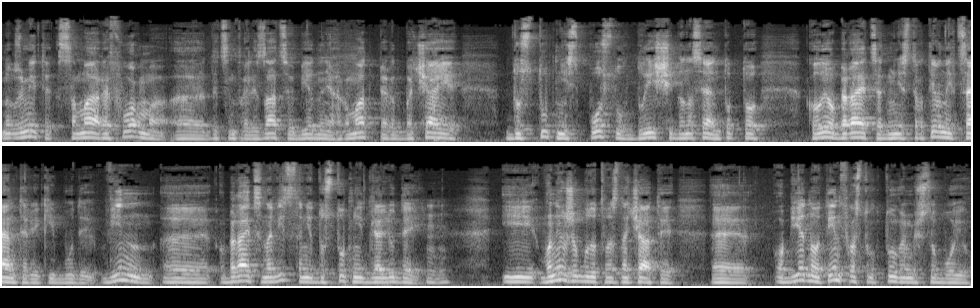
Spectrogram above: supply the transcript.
Ну розумієте, сама реформа е, децентралізації об'єднання громад передбачає доступність послуг ближче до населення. Тобто, коли обирається адміністративний центр, який буде, він е, обирається на відстані доступній для людей. І вони вже будуть визначати, е, об'єднувати інфраструктуру між собою,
